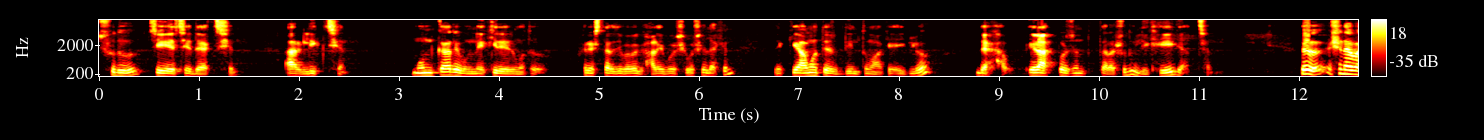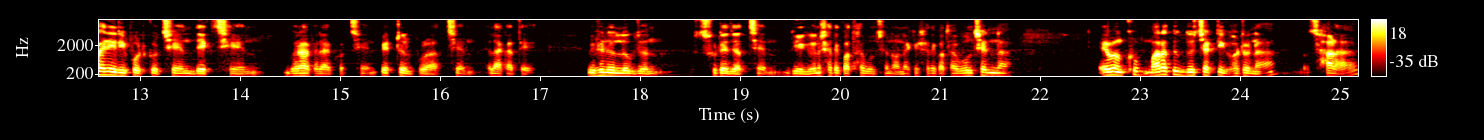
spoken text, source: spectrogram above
শুধু চেয়েছে, দেখছেন আর লিখছেন। মুনকার এবং নেকিরের মতো ফেরেশতারা যেভাবে ঘাড়ে বসে বসে লেখেন যে কেয়ামতের দিন তোমাকে এগুলো দেখাবো। এর আগ পর্যন্ত তারা শুধু লিখেই যাচ্ছেন। তো সেনাবাহিনী রিপোর্ট করছেন, দেখছেন, ঘোরাফেরা করছেন, পেট্রোল পোড়াচ্ছেন এলাকাতে। বিভিন্ন লোকজন ছুটে যাচ্ছেন, দু একজনের সাথে কথা বলছেন, অনেকের সাথে কথা বলছেন না। এবং খুব মারাত্মক দু চারটি ঘটনা ছাড়া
